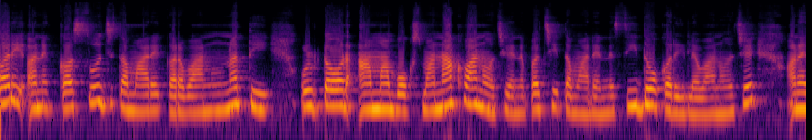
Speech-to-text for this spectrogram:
કરી અને કશું જ તમારે કરવાનું નથી. ઉલટો આમાં બોક્સમાં નાખવાનો છે અને પછી તમારે એને સીધો કરી લેવાનો છે અને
